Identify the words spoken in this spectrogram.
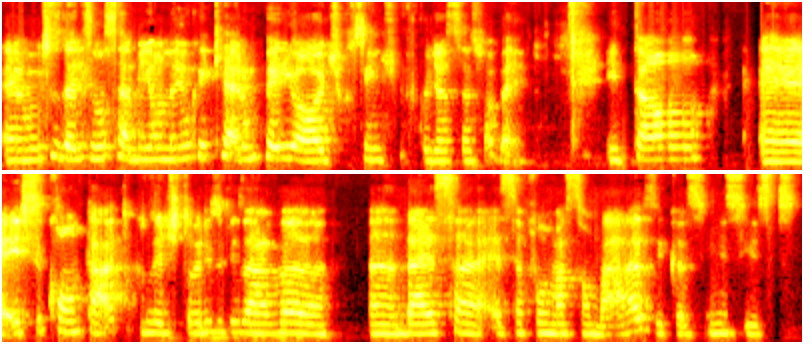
é, muitos deles não sabiam nem o que, que era um periódico científico de acesso aberto. Então, é, esse contato com os editores visava uh, dar essa, essa formação básica, assim, esses,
